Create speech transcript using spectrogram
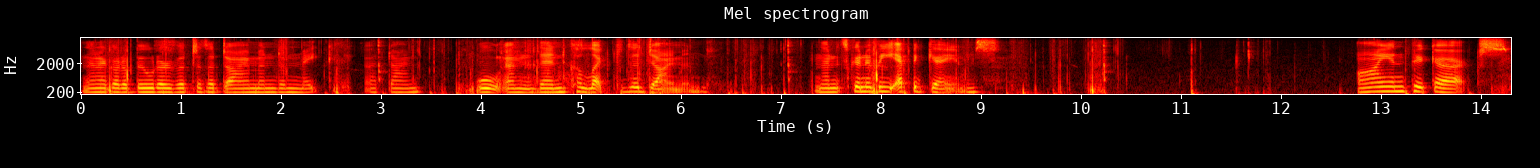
And then I got to build over to the diamond and make a diamond. Well, and then collect the diamond. And then it's to be epic games. Iron pickaxe.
